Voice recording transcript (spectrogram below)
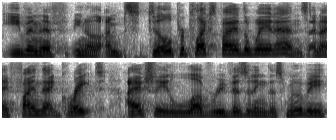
Even if you know, I'm still perplexed by the way it ends, and I find that great. I actually love revisiting this movie,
